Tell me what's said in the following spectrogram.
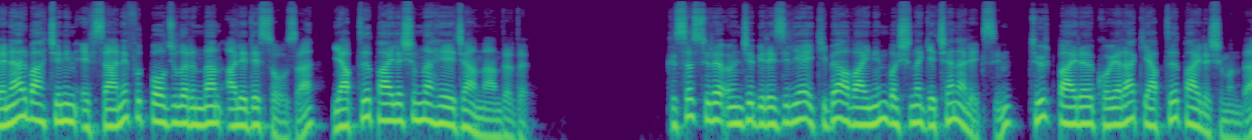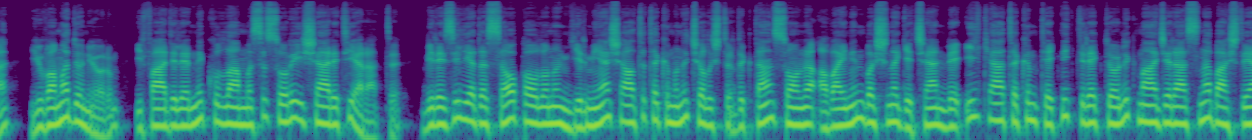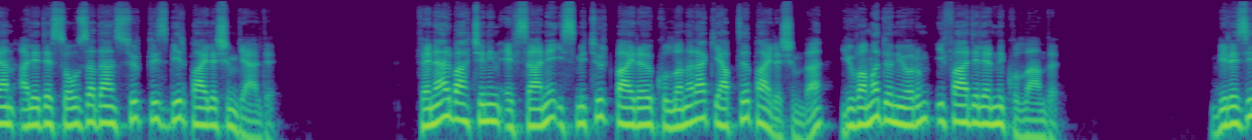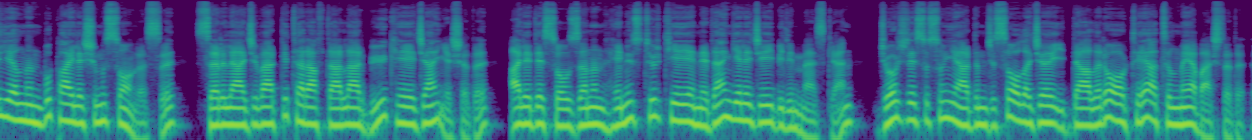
Fenerbahçe'nin efsane futbolcularından Ale de Souza, yaptığı paylaşımla heyecanlandırdı. Kısa süre önce Brezilya ekibi Havai'nin başına geçen Alex'in, Türk bayrağı koyarak yaptığı paylaşımında, yuvama dönüyorum, ifadelerini kullanması soru işareti yarattı. Brezilya'da Sao Paulo'nun 20 yaş altı takımını çalıştırdıktan sonra Havai'nin başına geçen ve ilk A takım teknik direktörlük macerasına başlayan Ale de Souza'dan sürpriz bir paylaşım geldi. Fenerbahçe'nin efsane ismi Türk bayrağı kullanarak yaptığı paylaşımda, yuvama dönüyorum ifadelerini kullandı. Brezilyalı'nın bu paylaşımı sonrası, sarı lacivertli taraftarlar büyük heyecan yaşadı. Ale de Souza'nın henüz Türkiye'ye neden geleceği bilinmezken, George Jesus'un yardımcısı olacağı iddiaları ortaya atılmaya başladı.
